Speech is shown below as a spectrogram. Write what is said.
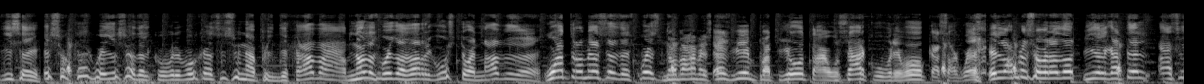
dice, ¿eso qué, güey? Eso del cubrebocas es una pendejada. No les voy a dar gusto a nadie. Cuatro meses después, no mames, es bien patriota, usar cubrebocas, a güey. El hombre sobrador y el gatel así,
